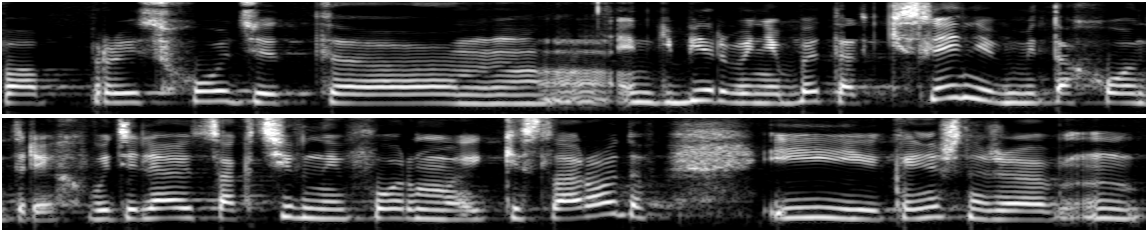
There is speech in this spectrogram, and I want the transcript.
а, происходит эм, ингибирование бета-окисления в митохондриях, выделяются активные формы кислородов и, конечно же,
